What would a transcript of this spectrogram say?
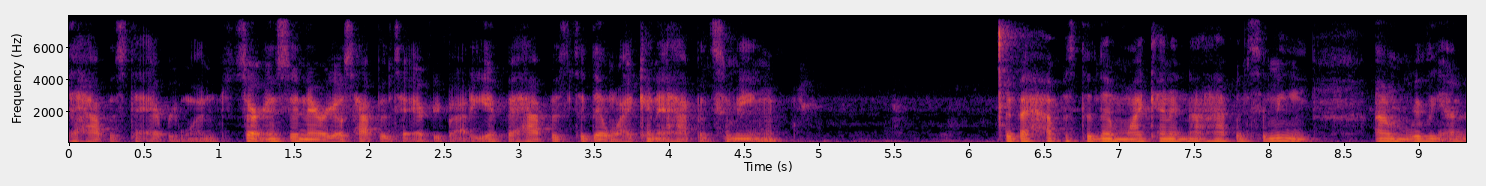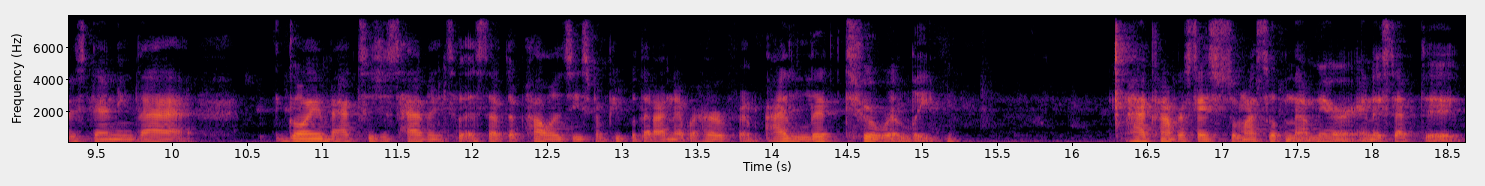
it happens to everyone. Certain scenarios happen to everybody. If it happens to them, why can't it happen to me? If it happens to them, why can't it not happen to me? I'm really understanding that. Going back to just having to accept apologies from people that I never heard from. I literally had conversations with myself in that mirror and accepted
